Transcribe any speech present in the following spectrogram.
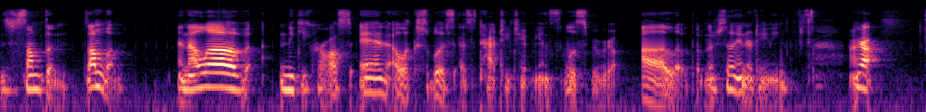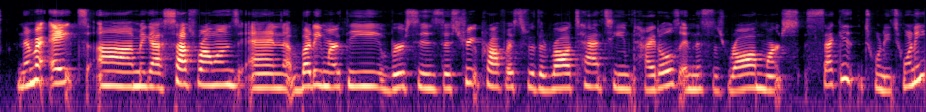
It's just something, something. And I love Nikki Cross and Alexa Bliss as tag team champions. Let's be real, I love them. They're so entertaining. Okay. Number eight, um, we got Seth Rollins and Buddy Murphy versus the Street Profits for the Raw Tag Team titles, and this is Raw March second, twenty twenty.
